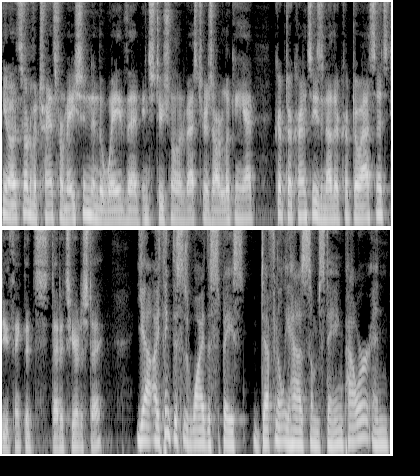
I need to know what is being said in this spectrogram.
You know, it's sort of a transformation in the way that institutional investors are looking at cryptocurrencies and other crypto assets. Do you think that's that it's here to stay? Yeah, I think this is why the space definitely has some staying power. And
